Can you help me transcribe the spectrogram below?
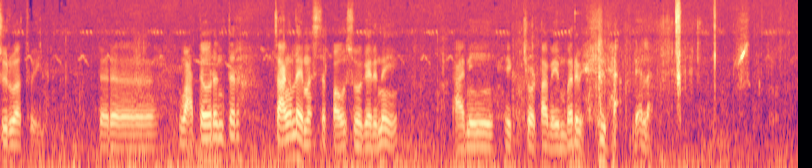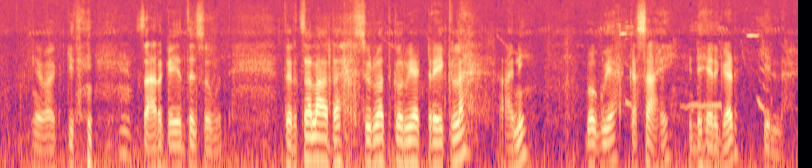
सुरुवात होईल. तर वातावरण तर चांगलं आहे मस्त पाऊस वगैरे नाही आणि एक छोटा मेंबर भेटला आपल्याला. हे बघ किती सारखं येतं सोबत. तर चला आता सुरुवात करूया ट्रेकला आणि बघूया कसा आहे डेहेरगड किल्ला.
